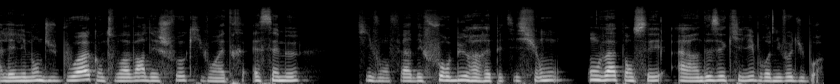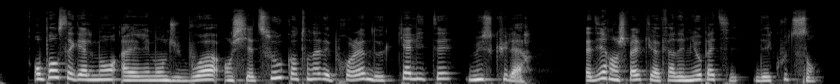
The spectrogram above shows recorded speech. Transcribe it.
l'élément du bois quand on va avoir des chevaux qui vont être SME, qui vont faire des fourbures à répétition. On va penser à un déséquilibre au niveau du bois. On pense également à l'élément du bois en shiatsu quand on a des problèmes de qualité musculaire. C'est-à-dire un cheval qui va faire des myopathies, des coups de sang.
